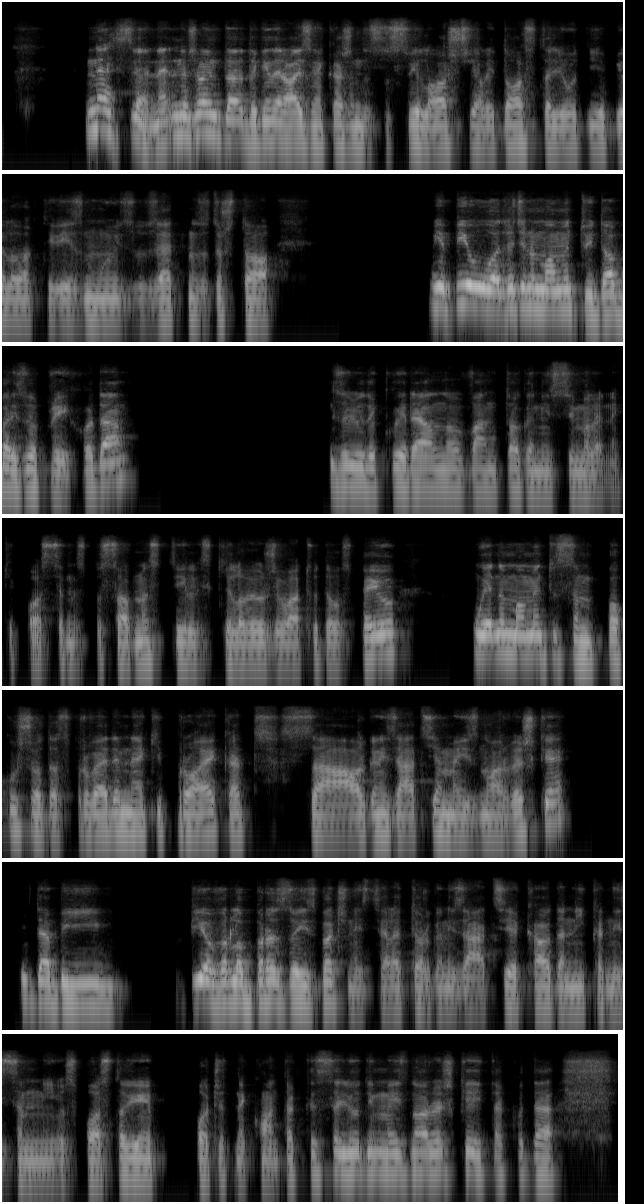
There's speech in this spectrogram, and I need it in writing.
ne sve, ne, ne želim da, da generalizujem, ne kažem da su svi loši, ali dosta ljudi je bilo u aktivizmu izuzetno zato što je bio u određenom momentu i dobar izvor prihoda za ljude koji realno van toga nisu imali neke posebne sposobnosti ili skillove u životu da uspeju. U jednom momentu sam pokušao da sprovedem neki projekat sa organizacijama iz Norveške da bi bio vrlo brzo izbačen iz cele te organizacije kao da nikad nisam ni uspostavio početne kontakte sa ljudima iz Norveške i tako da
